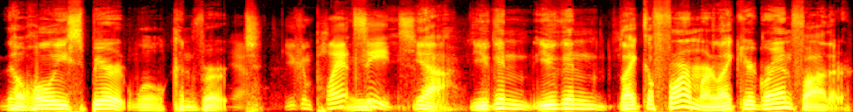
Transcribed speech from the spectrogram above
the Holy Spirit will convert. Yeah. You can plant seeds. Yeah, you can you can like a farmer, like your grandfather.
